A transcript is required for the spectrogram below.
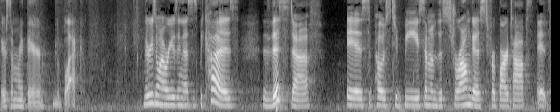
there's some right there, the black. The reason why we're using this is because this stuff is supposed to be some of the strongest for bar tops. It's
